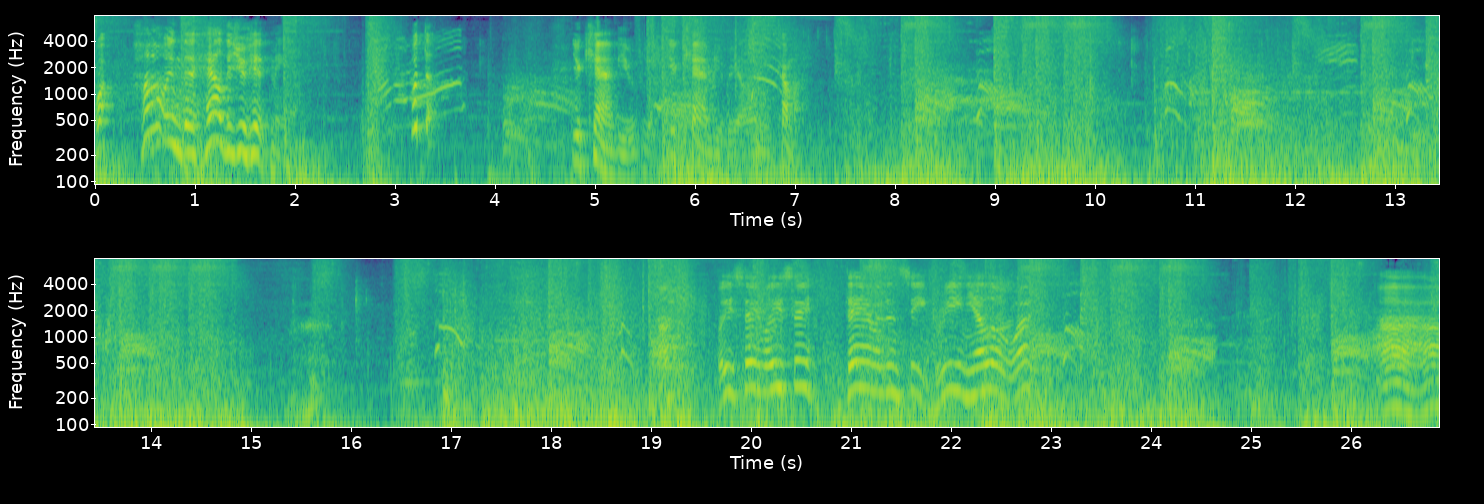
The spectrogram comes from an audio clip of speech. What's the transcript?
What? How in the hell did you hit me? What the? You can't be, you can't be real. Come on. Huh? What do you say? What do you say? Damn, I didn't see. Green, yellow, what? Ah.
